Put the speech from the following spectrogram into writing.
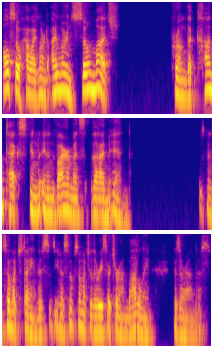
also how I learned. I learned so much from the context in, in environments that I'm in. There's been so much studying. There's, you know, so, so much of the research around modeling is around this.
